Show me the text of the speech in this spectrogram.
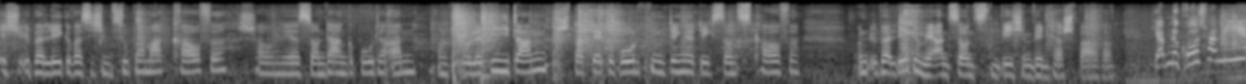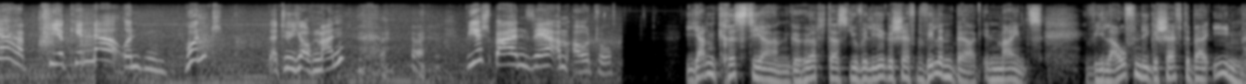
Ich überlege, was ich im Supermarkt kaufe, schaue mir Sonderangebote an und hole die dann statt der gewohnten Dinge, die ich sonst kaufe und überlege mir ansonsten, wie ich im Winter spare. Ich habe eine Großfamilie, habe vier Kinder und einen Hund, natürlich auch einen Mann. Wir sparen sehr am Auto. Jan Christian gehört das Juweliergeschäft Willenberg in Mainz. Wie laufen die Geschäfte bei ihm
